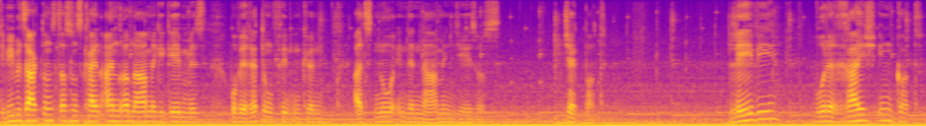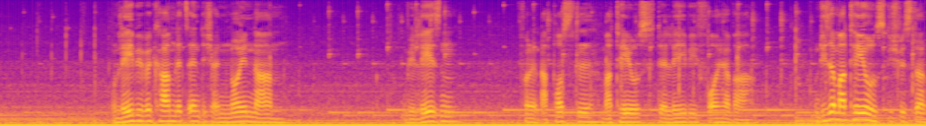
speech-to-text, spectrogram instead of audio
Die Bibel sagt uns, dass uns kein anderer Name gegeben ist, wo wir Rettung finden können, als nur in den Namen Jesus. Jackpot. Levi wurde reich in Gott. Und Levi bekam letztendlich einen neuen Namen. Wir lesen von den Apostel Matthäus, der Levi vorher war. Und dieser Matthäus, Geschwister,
